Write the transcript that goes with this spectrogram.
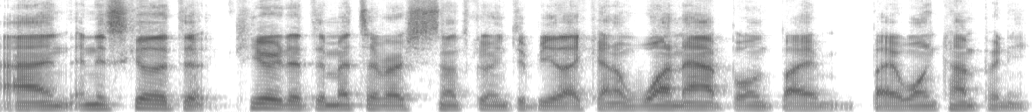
and and it's clear that the, clear that the metaverse is not going to be like kind of one app owned by by one company.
